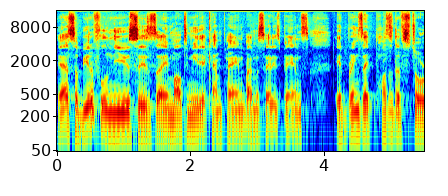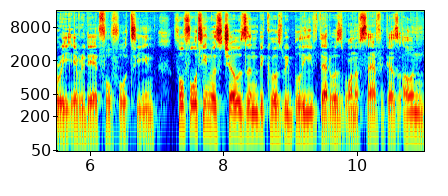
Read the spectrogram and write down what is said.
Yeah, so Beautiful News is a multimedia campaign by Mercedes-Benz. It brings a positive story every day at 414. 414 was chosen because we believe that was one of South Africa's own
